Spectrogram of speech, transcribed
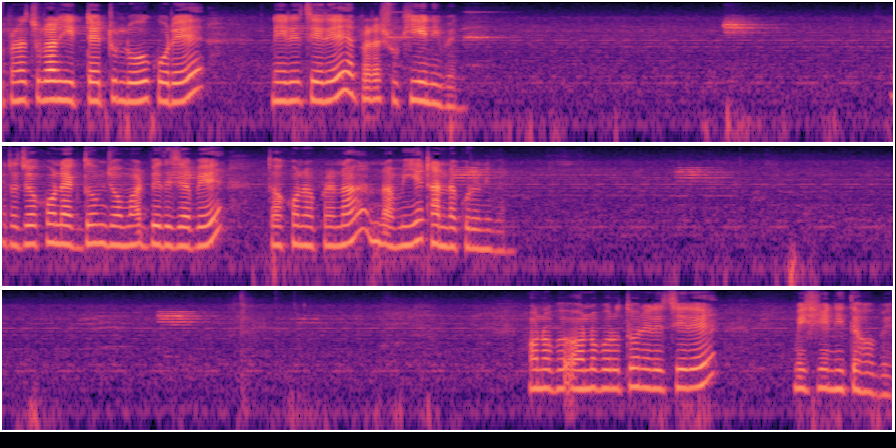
আপনারা চুলার হিটটা একটু লো করে নেড়ে চেড়ে আপনারা শুকিয়ে নেবেন। এটা যখন একদম জমাট বেঁধে যাবে, তখন আপনারা নামিয়ে ঠান্ডা করে নেবেন। অনবরত নেড়ে চেড়ে মিশিয়ে নিতে হবে।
